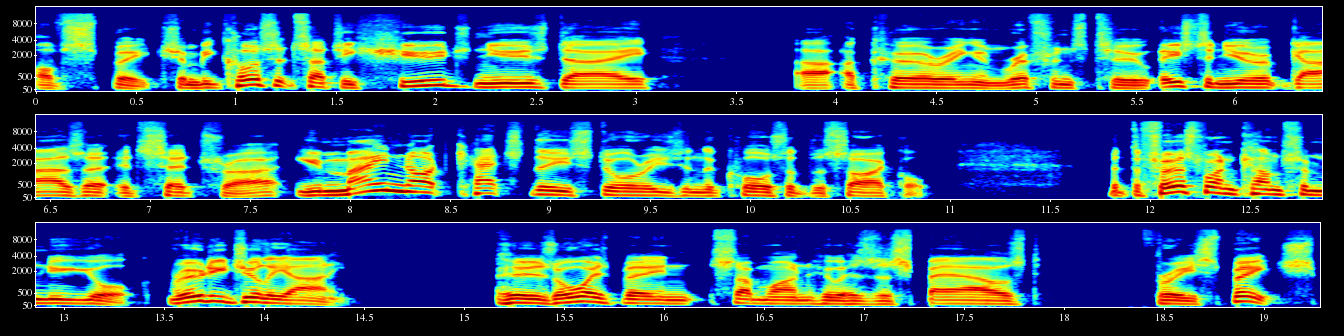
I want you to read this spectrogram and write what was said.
of speech. And because it's such a huge news day uh, occurring in reference to Eastern Europe, Gaza, etc., you may not catch these stories in the course of the cycle. But the first one comes from New York. Rudy Giuliani, who's always been someone who has espoused free speech,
